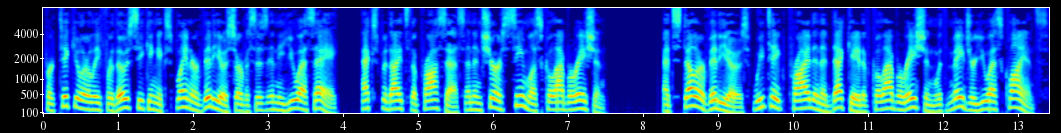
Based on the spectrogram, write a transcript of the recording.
particularly for those seeking explainer video services in the USA, expedites the process and ensures seamless collaboration. At Stellar Videos, we take pride in a decade of collaboration with major US clients.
